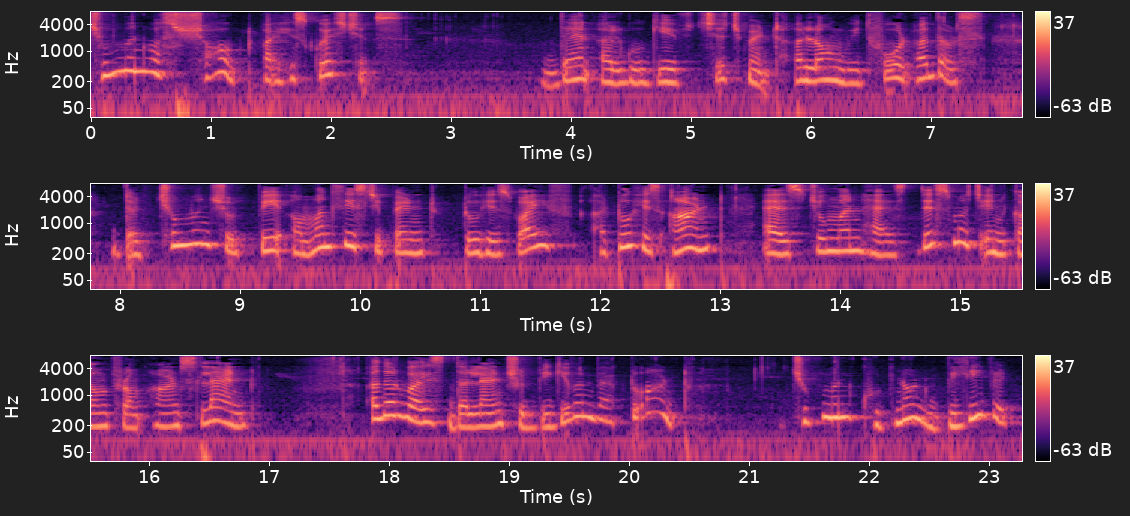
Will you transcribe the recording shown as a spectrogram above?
Juman was shocked by his questions. Then Algu gave judgment along with four others that Juman should pay a monthly stipend to his wife, uh, to his aunt, as Juman has this much income from aunt's land. Otherwise, the land should be given back to aunt. Juman could not believe it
